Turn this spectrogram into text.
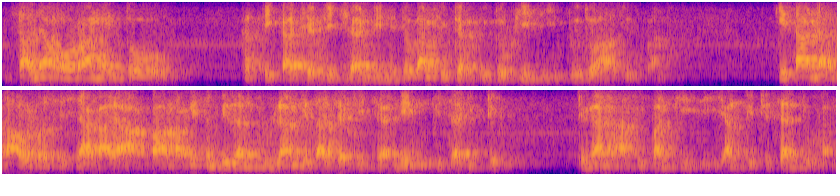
Misalnya orang itu ketika jadi janin itu kan sudah butuh gizi, butuh asupan. Kita tidak tahu persisnya kayak apa, tapi 9 bulan kita jadi janin bisa hidup dengan asupan gizi yang didesain Tuhan.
